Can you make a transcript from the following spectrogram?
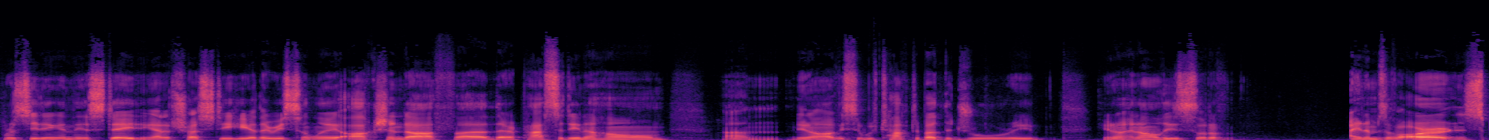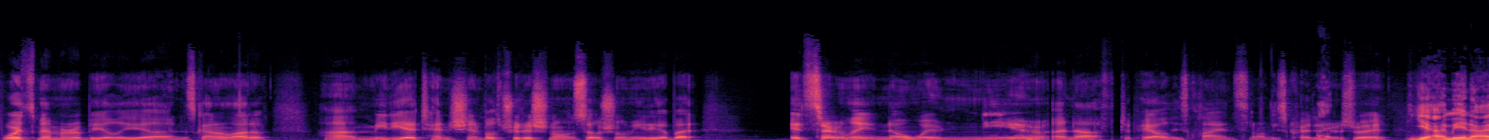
proceeding in the estate. You got a trustee here. They recently auctioned off uh, their Pasadena home. Um, you know, obviously we've talked about the jewelry, you know, and all these sort of items of art and sports memorabilia, and it's got a lot of uh, media attention, both traditional and social media. But it's certainly nowhere near enough to pay all these clients and all these creditors, right? Yeah, I mean, I,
